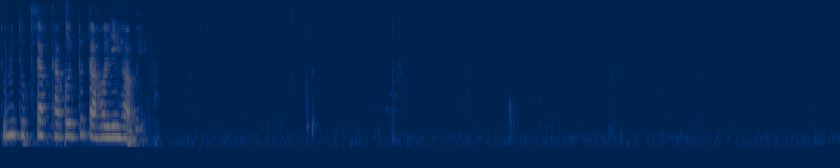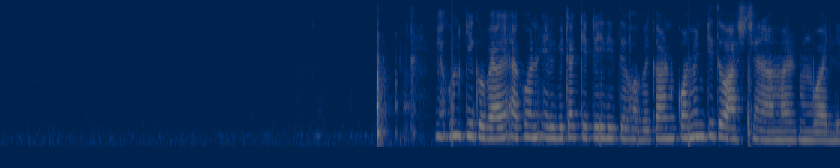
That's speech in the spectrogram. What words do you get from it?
তুমি টুপটাপ থাকো একটু তাহলেই হবে। এখন কি করবে এখন এলবিটা কেটেই দিতে হবে কারণ কমেন্টই তো আসছে না আমার মোবাইলে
